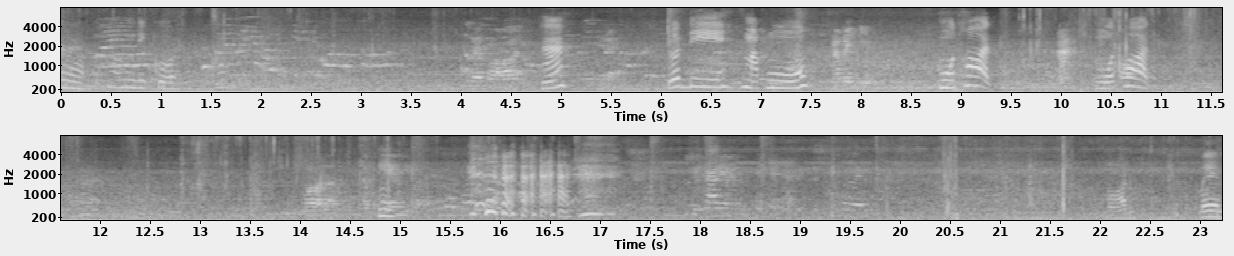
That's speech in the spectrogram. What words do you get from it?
กลับห้องดีกว่าฮะรสดี หมักหมูถ้าไม่กินหมูทอด นะหมูทอด ทอดละตะแกงดีกว่าร้อนเม่น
